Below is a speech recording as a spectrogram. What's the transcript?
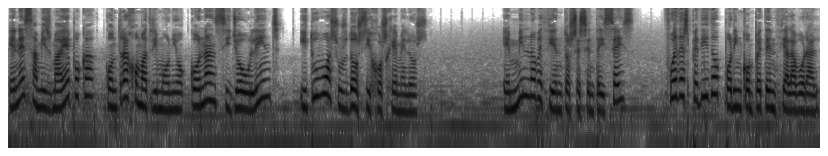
En esa misma época contrajo matrimonio con Nancy Joe Lynch y tuvo a sus dos hijos gemelos. En 1966 fue despedido por incompetencia laboral.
